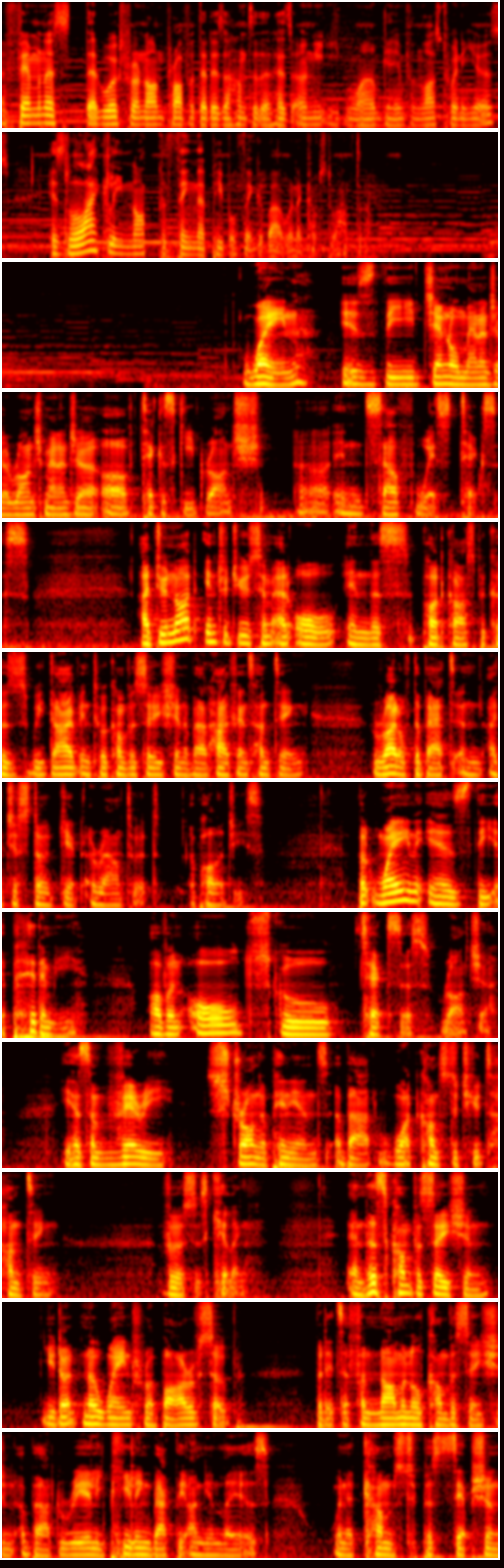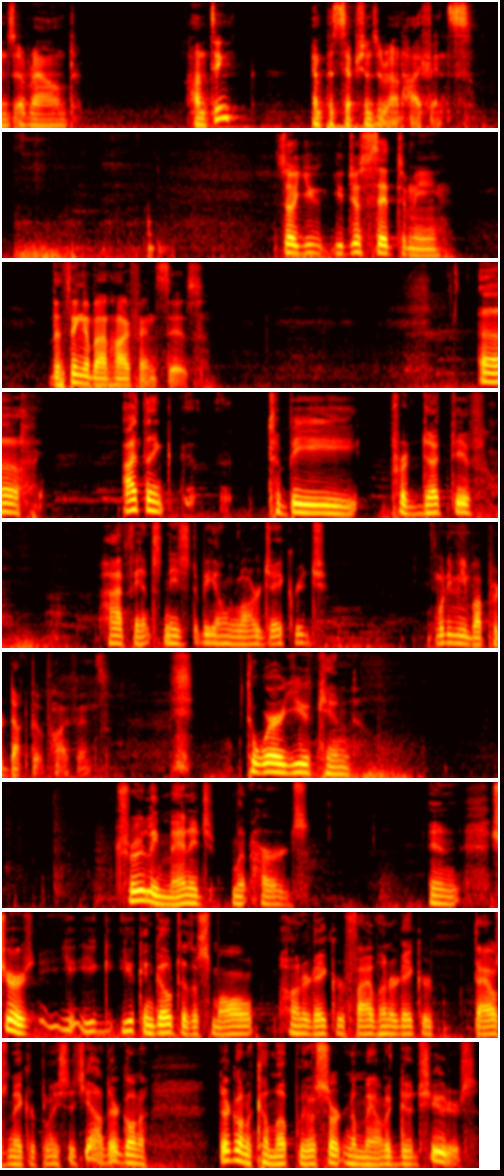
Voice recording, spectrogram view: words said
a feminist that works for a non-profit that is a hunter that has only eaten wild game for the last 20 years is likely not the thing that people think about when it comes to a hunter. Wayne is the general manager, ranch manager of Tequesquite Ranch uh, in southwest Texas. I do not introduce him at all in this podcast because we dive into a conversation about high fence hunting right off the bat and I just don't get around to it. Apologies. But Wayne is the epitome of an old school Texas rancher. He has some very strong opinions about what constitutes hunting versus killing. And this conversation, you don't know Wayne from a bar of soap, but it's a phenomenal conversation about really peeling back the onion layers when it comes to perceptions around hunting and perceptions around high fence. So you you just said to me the thing about high fence is Uh, I think to be productive, high fence needs to be on large acreage what do you mean by productive high fence? To where you can truly management herds. And sure, you, you you can go to the small hundred acre, five hundred acre, thousand acre places. Yeah, they're gonna they're gonna come up with a certain amount of good shooters.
